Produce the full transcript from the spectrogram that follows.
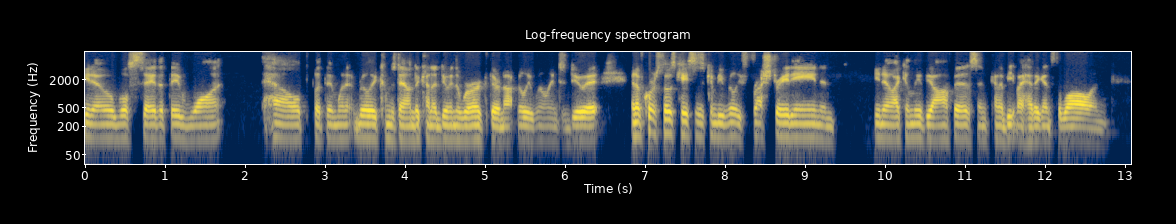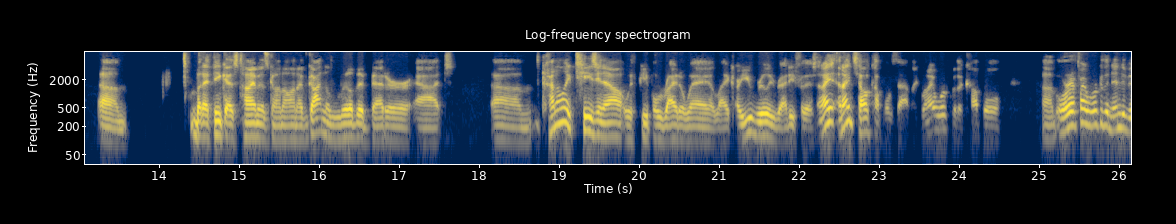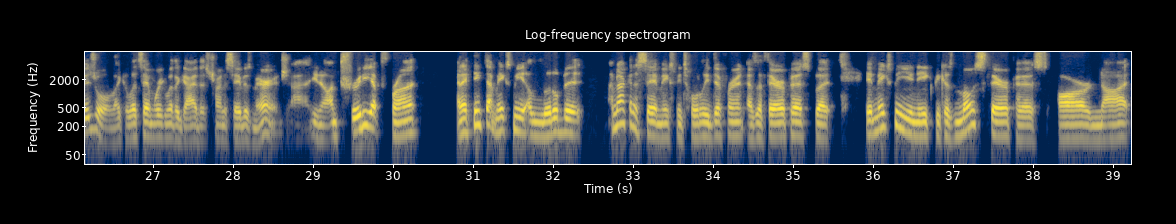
you know, will say that they want help, but then when it really comes down to kind of doing the work, they're not really willing to do it. And of course, those cases can be really frustrating. And, you know, I can leave the office and kind of beat my head against the wall. And, um, but I think as time has gone on, I've gotten a little bit better at um, kind of like teasing out with people right away, like, are you really ready for this? And I, and I tell couples that, like when I work with a couple, um, or if I work with an individual, like let's say I'm working with a guy that's trying to save his marriage, uh, you know, I'm pretty upfront, and I think that makes me a little bit. I'm not going to say it makes me totally different as a therapist, but it makes me unique because most therapists are not.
